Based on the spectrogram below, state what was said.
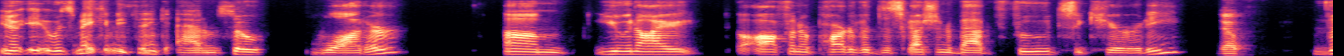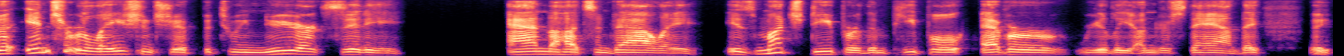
you know it was making me think, Adam. So water, um, you and I often are part of a discussion about food security. Yep. The interrelationship between New York City and the Hudson Valley is much deeper than people ever really understand. They they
